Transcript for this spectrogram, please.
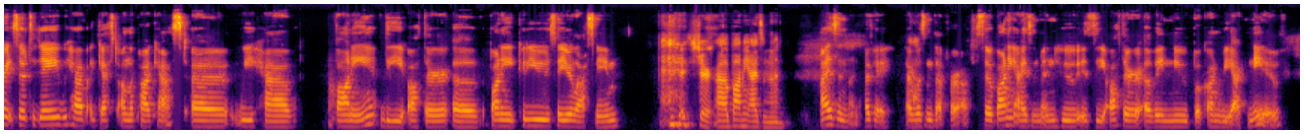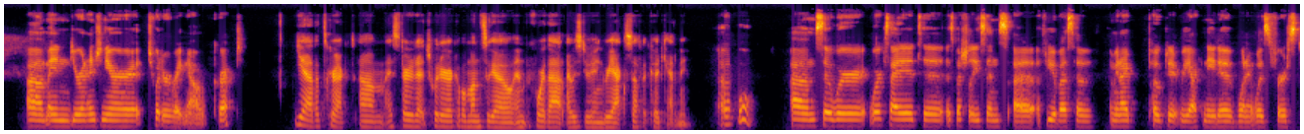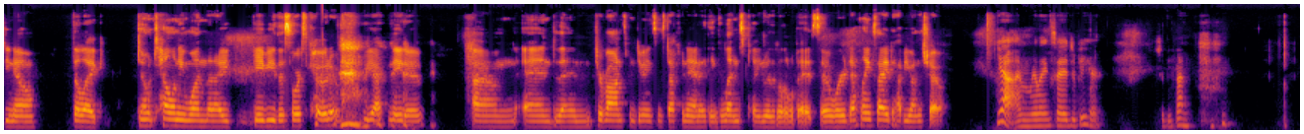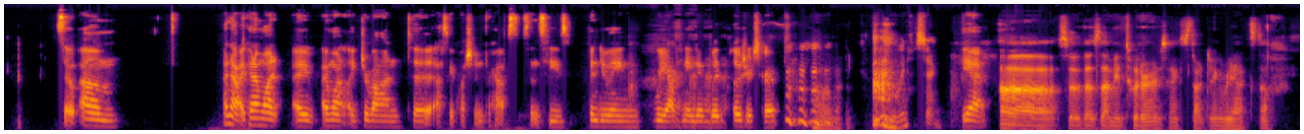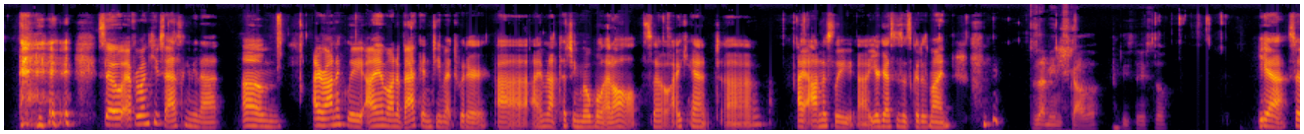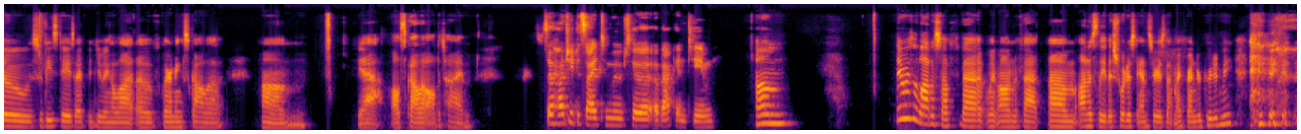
All right, so today we have a guest on the podcast. Uh, we have Bonnie, the author of Bonnie. Could you say your last name? sure, uh, Bonnie Eisenman. Eisenman. Okay, I wasn't that far off. So Bonnie Eisenman, who is the author of a new book on React Native, um, and you're an engineer at Twitter right now, correct? Yeah, that's correct. Um, I started at Twitter a couple months ago, and before that, I was doing React stuff at Codecademy. Oh, cool. Um, so we're we're excited to, especially since uh, a few of us have. I mean, I poked at React Native when it was first, you know, the like, don't tell anyone that I gave you the source code of React Native. Um, and then Javon's been doing some stuff in it. I think Len's played with it a little bit. So we're definitely excited to have you on the show. Yeah, I'm really excited to be here. Should be fun. So, um, I know I kind of want I I want like Javon to ask a question, perhaps, since he's been doing React Native with ClojureScript. Oh, Ooh, interesting. Yeah. uh, so does that mean Twitter is going to start doing React stuff? so everyone keeps asking me that. Um, ironically, I am on a backend team at Twitter. Uh, I'm not touching mobile at all, so I can't. Uh, I honestly, uh, your guess is as good as mine. Does that mean Scala these days still? Yeah. So so these days I've been doing a lot of learning Scala. Um, yeah, all Scala all the time. So how'd you decide to move to a backend team? Um, there was a lot of stuff that went on with that. Um, honestly, the shortest answer is that my friend recruited me.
